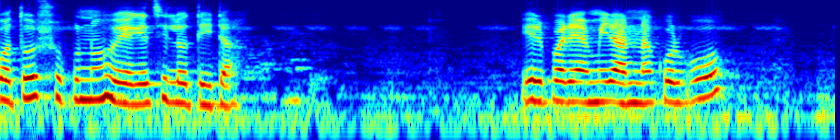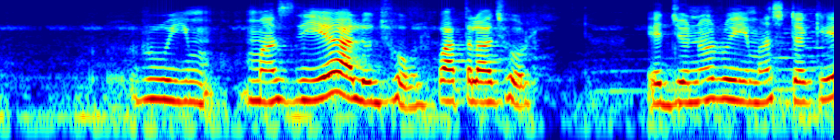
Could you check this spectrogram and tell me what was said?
কত শুকনো হয়ে গেছে লতিটা। এরপরে আমি রান্না করব রুই মাছ দিয়ে আলু ঝোল, পাতলা ঝোল। এর জন্য রুই মাছটাকে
